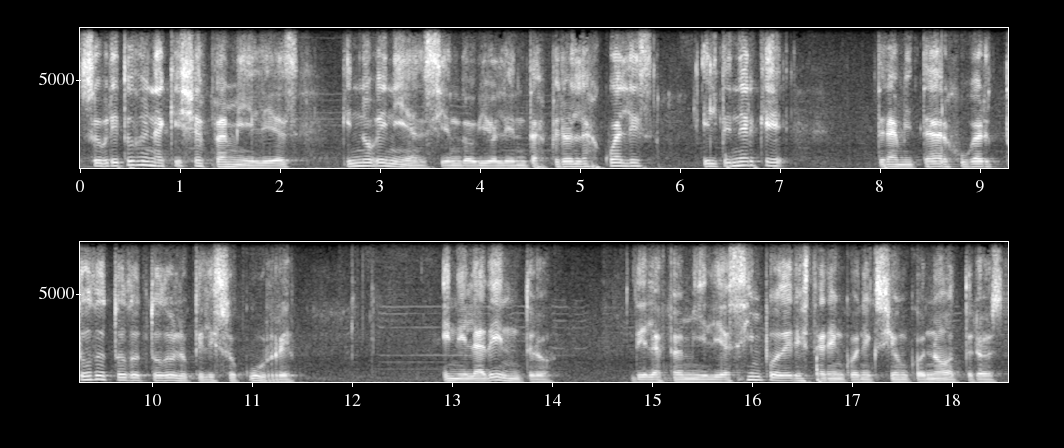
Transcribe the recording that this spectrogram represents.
sobre todo en aquellas familias que no venían siendo violentas, pero en las cuales el tener que tramitar, jugar todo, todo, todo lo que les ocurre en el adentro de la familia, sin poder estar en conexión con otros,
